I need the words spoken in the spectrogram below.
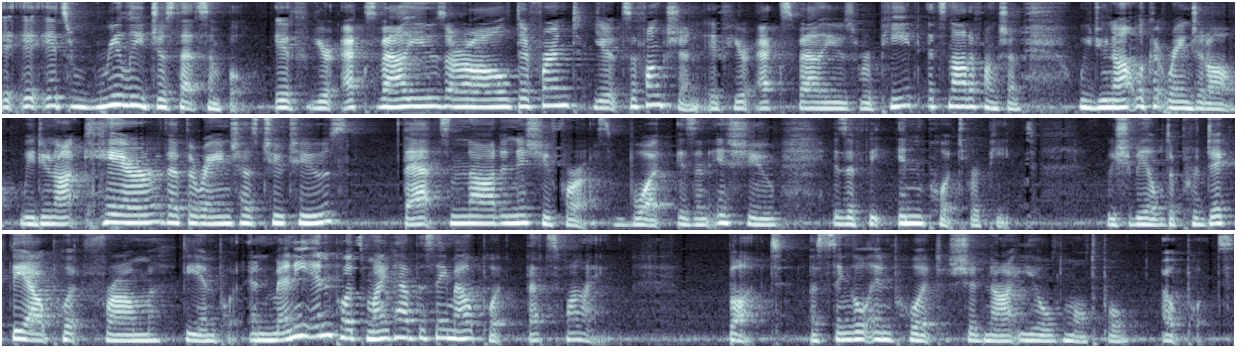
It's really just that simple. If your x values are all different, it's a function. If your x values repeat, it's not a function. We do not look at range at all. We do not care that the range has two twos. That's not an issue for us. What is an issue is if the inputs repeat. We should be able to predict the output from the input. And many inputs might have the same output. That's fine. But a single input should not yield multiple outputs.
